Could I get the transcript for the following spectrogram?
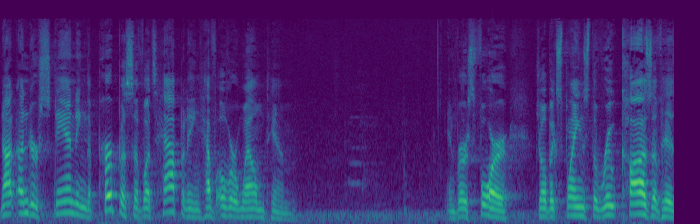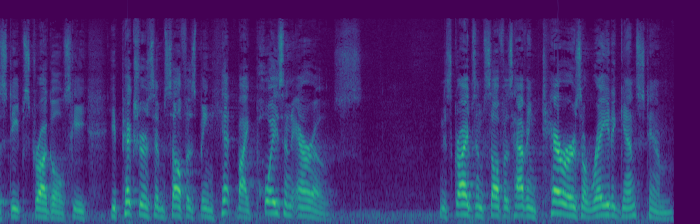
not understanding the purpose of what's happening, have overwhelmed him. In verse 4, Job explains the root cause of his deep struggles. He, he pictures himself as being hit by poison arrows. He describes himself as having terrors arrayed against him.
